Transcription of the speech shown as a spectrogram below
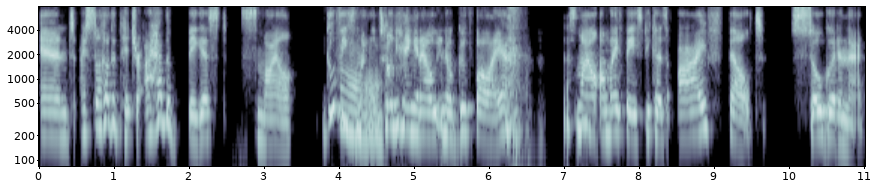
and I still have the picture. I have the biggest smile, goofy Aww. smile, tongue hanging out, you know, goofball I am, smile on my face because I felt so good in that.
